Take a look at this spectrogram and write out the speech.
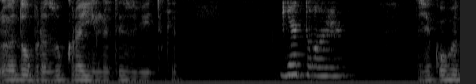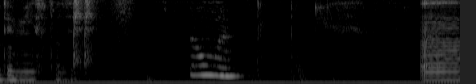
Ну, Добре, з України, ти звідки? Я тоже. З якого ти міста? Сумы. Е,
